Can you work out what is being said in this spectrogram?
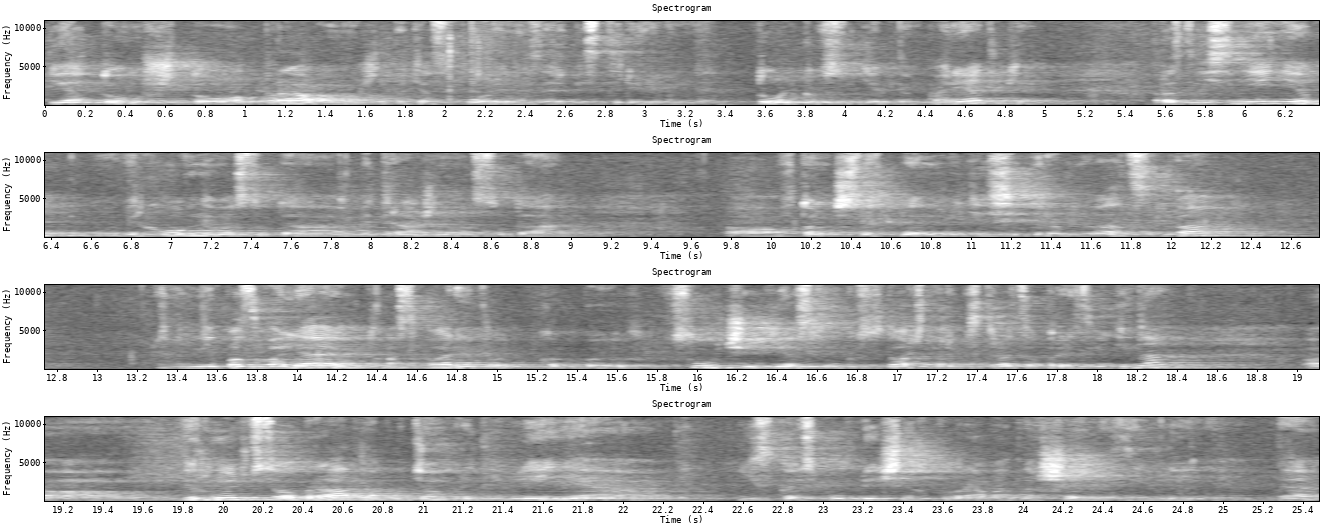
и о том, что право может быть оспорено зарегистрированное только в судебном порядке, разъяснение Верховного суда, арбитражного суда, а, в том числе в пленуме 10-22, не позволяют оспаривать, как бы, в случае, если государственная регистрация произведена, а, вернуть все обратно путем предъявления иска из публичных правоотношений заявления. Да?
